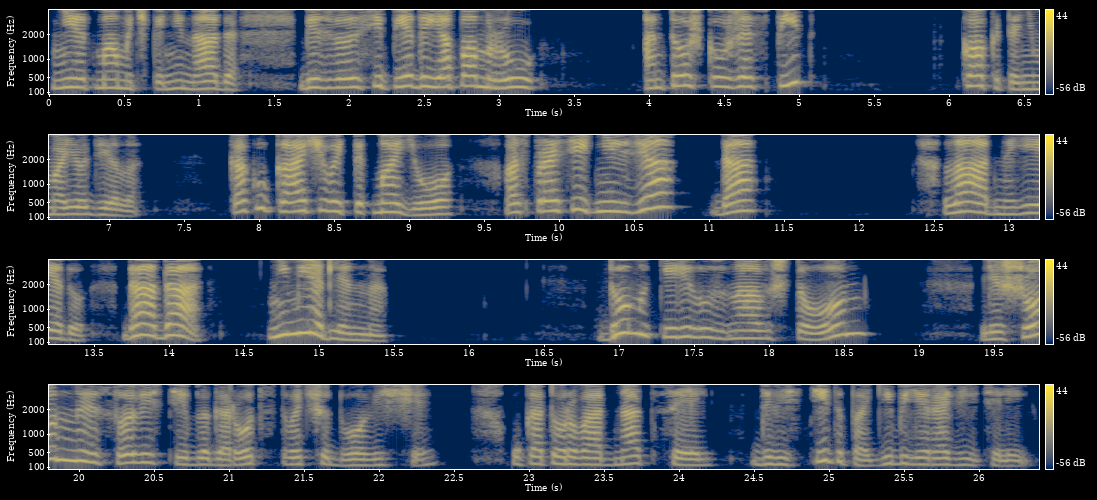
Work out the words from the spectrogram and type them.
«Нет, мамочка, не надо. Без велосипеда я помру. Антошка уже спит?» «Как это не мое дело? Как укачивать, так мое. А спросить нельзя, да?» «Ладно, еду. Да-да, немедленно». Дома Кирилл узнал, что он — лишенное совести и благородства чудовище, у которого одна цель — довести до погибели родителей.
